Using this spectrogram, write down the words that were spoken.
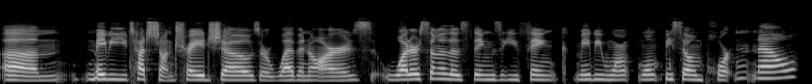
um, maybe you touched on trade shows or webinars. What are some of those things that you think maybe won't, won't be so important now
